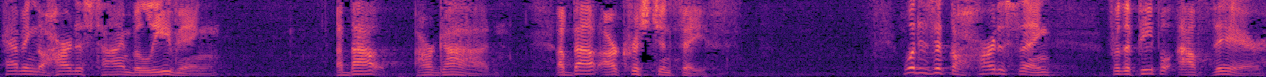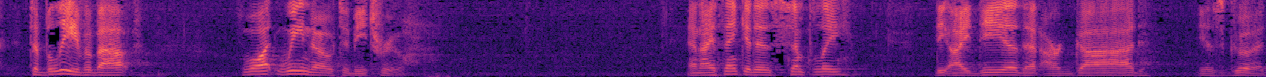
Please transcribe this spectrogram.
having the hardest time believing about our God, about our Christian faith? What is it the hardest thing for the people out there to believe about what we know to be true? And I think it is simply the idea that our God is good.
